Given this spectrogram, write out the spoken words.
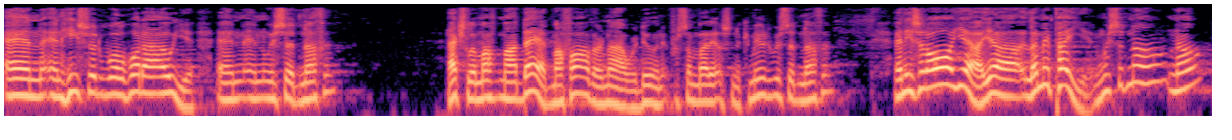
and and he said, "Well, what I owe you?" And and we said nothing. Actually, my my dad, my father, and I were doing it for somebody else in the community. We said nothing, and he said, "Oh yeah, yeah, let me pay you." And we said, "No, no."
